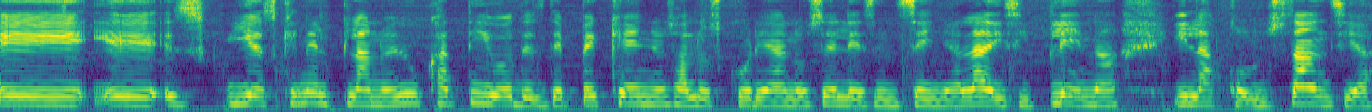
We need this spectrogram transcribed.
eh, eh, y es que en el plano educativo desde pequeños a los coreanos se les enseña la disciplina y la constancia,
